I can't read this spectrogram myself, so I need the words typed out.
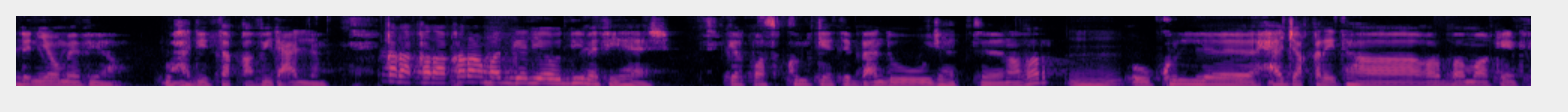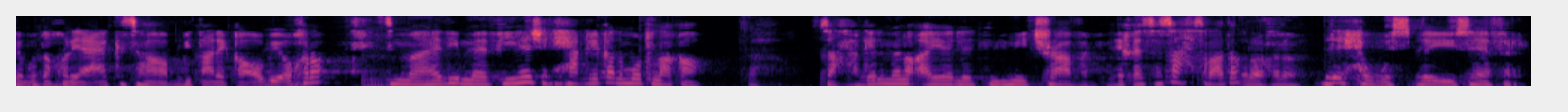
الدنيا وما فيها. واحد يثقف يتعلم قرأ قرأ قرأ. ما قال يا ودي ما فيهاش. قال parce que كل كاتب عنده وجهة نظر. وكل حاجة قريتها ربما كاين كتاب آخر يعاكسها بطريقة أو بأخرى. ثم هذه ما فيهاش الحقيقة المطلقة. صح. صح. قال ما أنا I let me travel هذه قصة صح صراحة؟ روح روح. بدا يحوس بدا يسافر.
